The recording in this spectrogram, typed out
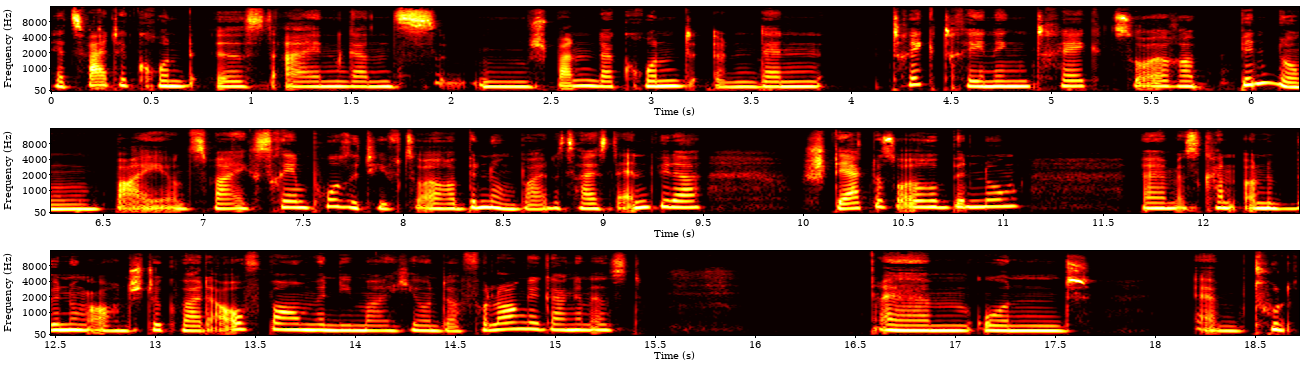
Der zweite Grund ist ein ganz mm, spannender Grund, denn Tricktraining trägt zu eurer Bindung bei und zwar extrem positiv zu eurer Bindung bei. Das heißt, entweder stärkt es eure Bindung, ähm, es kann eine Bindung auch ein Stück weit aufbauen, wenn die mal hier und da verloren gegangen ist ähm, und ähm, tut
